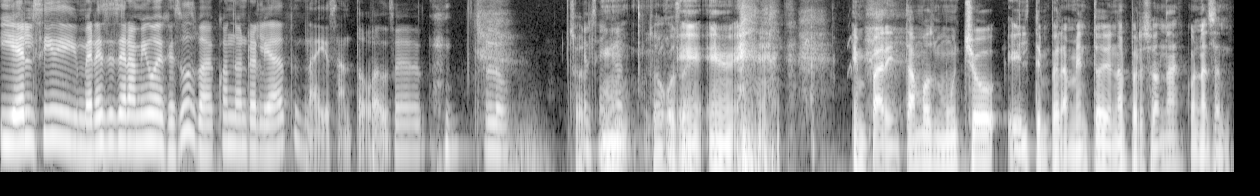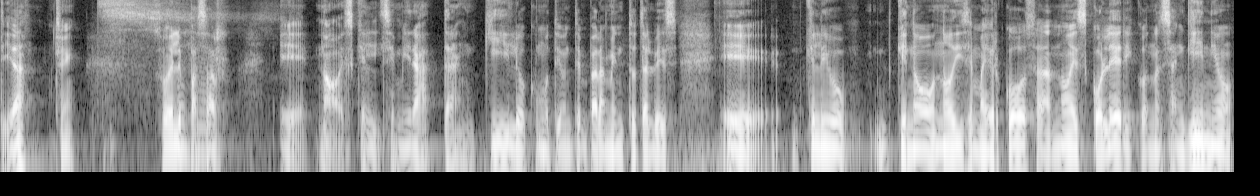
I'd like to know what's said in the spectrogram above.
Y Él sí merece ser amigo de Jesús, ¿va? Cuando en realidad pues, nadie es santo, ¿va? o sea, solo Solo- el Señor. Mm, Solo Josué. eh, eh, emparentamos mucho el temperamento de una persona con la santidad. Sí. Suele pasar. Eh, no, es que él se mira tranquilo, como tiene un temperamento tal vez, eh, que le digo, que no, no dice mayor cosa, no es colérico, no es sanguíneo,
